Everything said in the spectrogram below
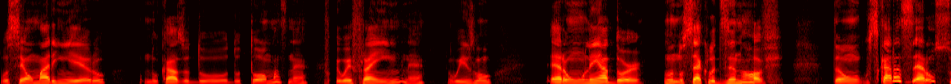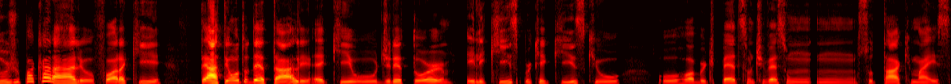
você é um marinheiro, no caso do, do Thomas, né? O Efraim, né? O Winslow, era um lenhador no século XIX. Então, os caras eram sujos pra caralho. Fora que. Ah, tem outro detalhe: é que o diretor, ele quis porque quis que o, o Robert Pattinson tivesse um, um sotaque mais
